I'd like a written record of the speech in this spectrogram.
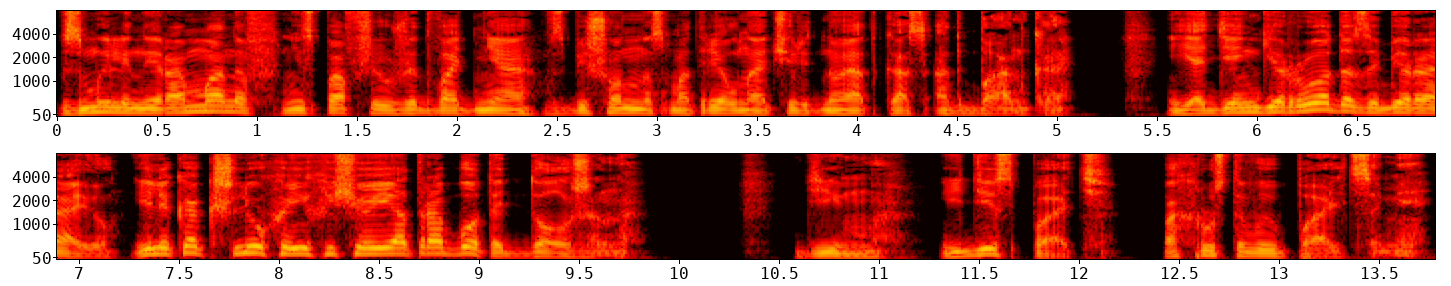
Взмыленный Романов, не спавший уже два дня, взбешенно смотрел на очередной отказ от банка. «Я деньги рода забираю, или как шлюха их еще и отработать должен?» «Дим, иди спать. Похрустываю пальцами.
